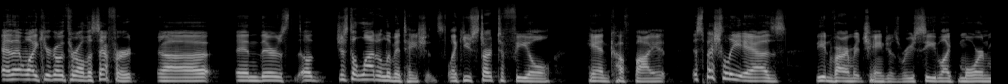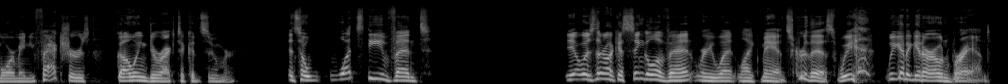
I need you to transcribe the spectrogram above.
and then like you're going through all this effort, uh, and there's uh, just a lot of limitations. Like you start to feel handcuffed by it, especially as the environment changes, where you see like more and more manufacturers going direct to consumer. And so, what's the event? Yeah, was there like a single event where you went like, man, screw this, we we got to get our own brand?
